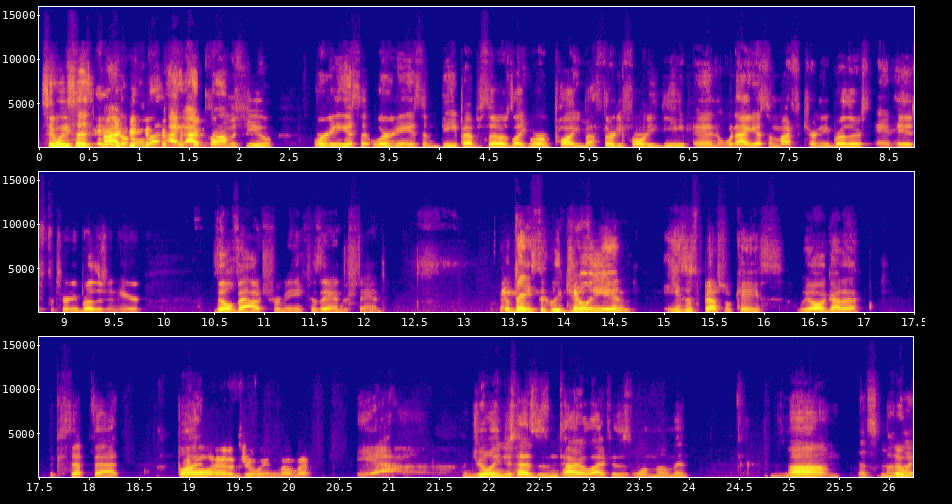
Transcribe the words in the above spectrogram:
see, when he says, "I don't know," that, I, I promise you, we're gonna get some, we're gonna get some deep episodes. Like we're probably about 30, 40 deep. And when I get some of my fraternity brothers and his fraternity brothers in here, they'll vouch for me because they understand. But basically, Julian, he's a special case. We all gotta accept that. We've all had a Julian moment. yeah, Julian just has his entire life as this one moment. Yeah, Um, that's my. so, we,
